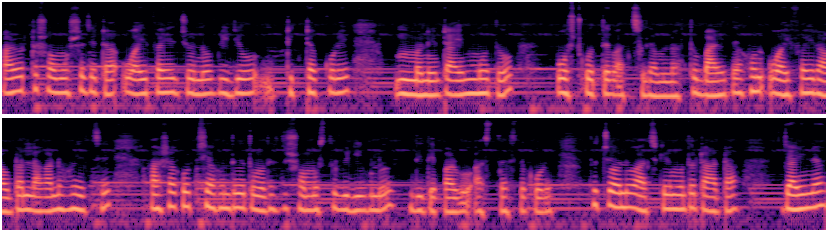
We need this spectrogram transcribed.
আরও একটা সমস্যা যেটা ওয়াইফাইয়ের জন্য ভিডিও ঠিকঠাক করে মানে টাইম মতো পোস্ট করতে পারছিলাম না। তো বাড়িতে এখন ওয়াইফাই রাউটার লাগানো হয়েছে। আশা করছি এখন থেকে তোমাদের সাথে সমস্ত ভিডিওগুলো দিতে পারব আস্তে আস্তে করে। তো চলো আজকের মতো টাটা। জানি না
